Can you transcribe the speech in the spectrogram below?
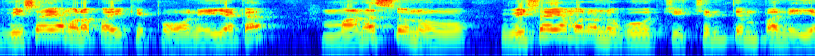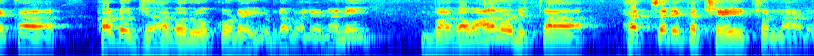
విషయములపైకి పోనీయక మనస్సును విషయములను గూర్చి చింతింపనీయక కడు జాగరూకుడై ఉండవలెనని భగవానుడిత హెచ్చరిక చేయుచున్నాడు.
